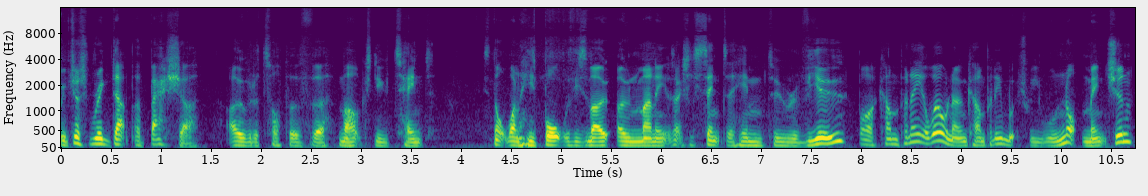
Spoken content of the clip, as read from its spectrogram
We've just rigged up a basher over the top of uh, Mark's new tent. It's not one he's bought with his own money. It was actually sent to him to review by a company, a well-known company, which we will not mention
